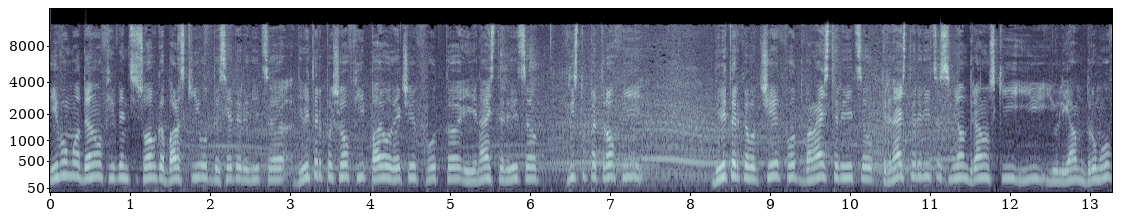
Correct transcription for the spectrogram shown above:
Иво Младенов и Венцислав Габарски от 10 редица, Димитър Пашов и Павел Дечев от 11 редица, Христо Петров и Димитър Кабакчиев от 12 редица, от 13 редица Симеон Дряновски и Юлиан Друмов,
